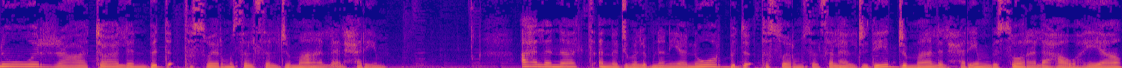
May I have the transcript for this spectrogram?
نور تعلن بدء تصوير مسلسل جمال الحريم. أعلنت النجمة اللبنانية نور بدء تصوير مسلسلها الجديد جمال الحريم بصورة لها وهي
